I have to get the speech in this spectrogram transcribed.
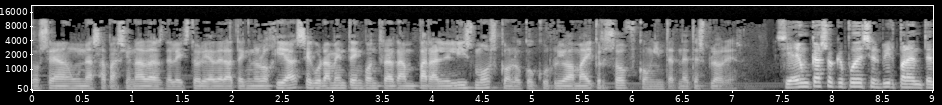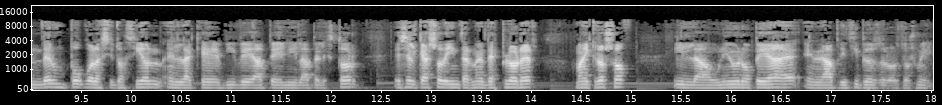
o sean unas apasionadas de la historia de la tecnología seguramente encontrarán paralelismos con lo que ocurrió a Microsoft con Internet Explorer. Si hay un caso que puede servir para entender un poco la situación en la que vive Apple y la Apple Store, es el caso de Internet Explorer, Microsoft y la Unión Europea en, a principios de los 2000.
